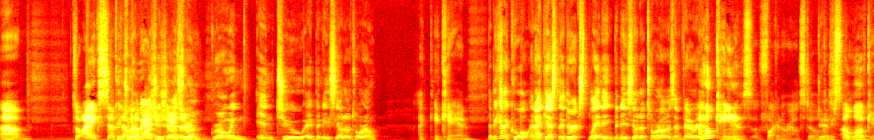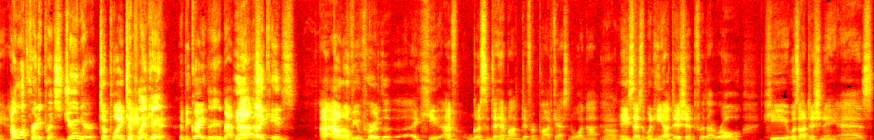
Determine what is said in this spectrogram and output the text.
um, so I accept Could that you when I'm watching imagine shows. Ezra are- growing into a Benicio del Toro? I, I can. That'd be kind of cool. And I guess they- they're explaining Benicio del Toro as a very. I hope Kanan's fucking around still. Dude, 'cause I love Kanan. I want Freddie Prinze Jr. to play to Kanan. play Kanan. It'd be great. That'd be bad- He, like he's. I, I don't know if you've heard the like he. I've listened to him on different podcasts and whatnot, Uh-huh. and he says when he auditioned for that role, he was auditioning as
